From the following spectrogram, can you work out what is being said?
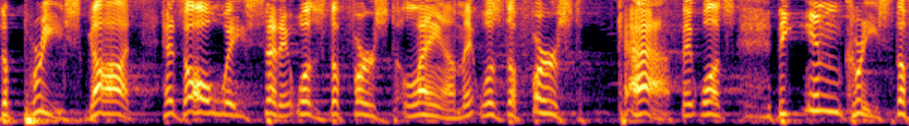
the priest. God has always said it was the first lamb, it was the first calf. It was the increase, the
